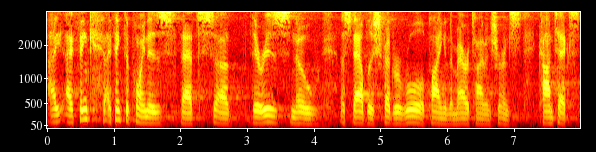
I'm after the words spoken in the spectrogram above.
I, I, think, I think the point is that uh, there is no established federal rule applying in the maritime insurance context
